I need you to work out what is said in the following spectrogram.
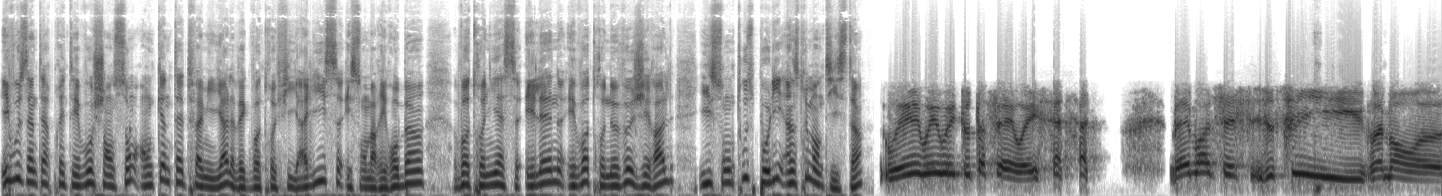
et vous interprétez vos chansons en quintette familiale avec votre fille Alice et son mari Robin, votre nièce Hélène et votre neveu Gérald. Ils sont tous polyinstrumentistes. Hein Oui, oui, oui, tout à fait, oui. Mais moi, je suis vraiment euh,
